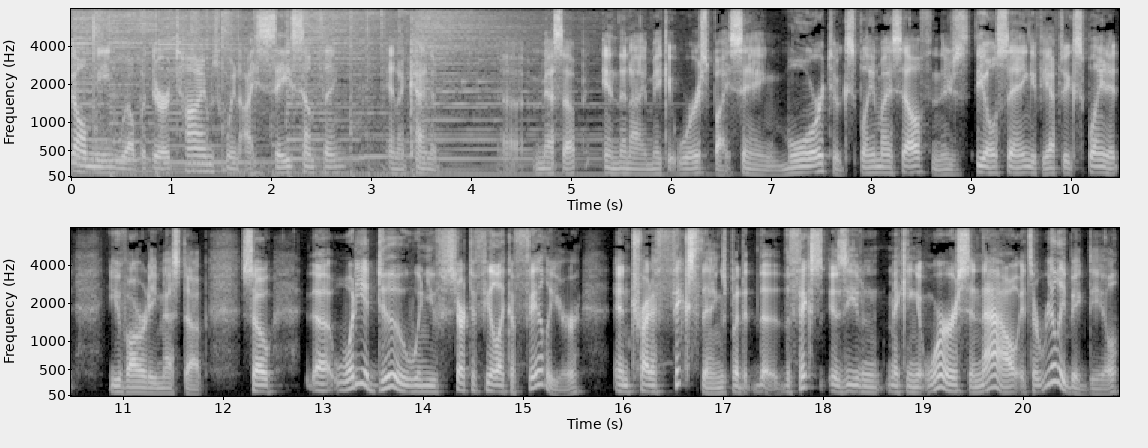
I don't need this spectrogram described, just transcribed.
we all mean well, but there are times when I say something and I kind of uh, mess up, and then I make it worse by saying more to explain myself. And there's the old saying, if you have to explain it, you've already messed up. So, uh, what do you do when you start to feel like a failure and try to fix things, but the, the fix is even making it worse, and now it's a really big deal?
